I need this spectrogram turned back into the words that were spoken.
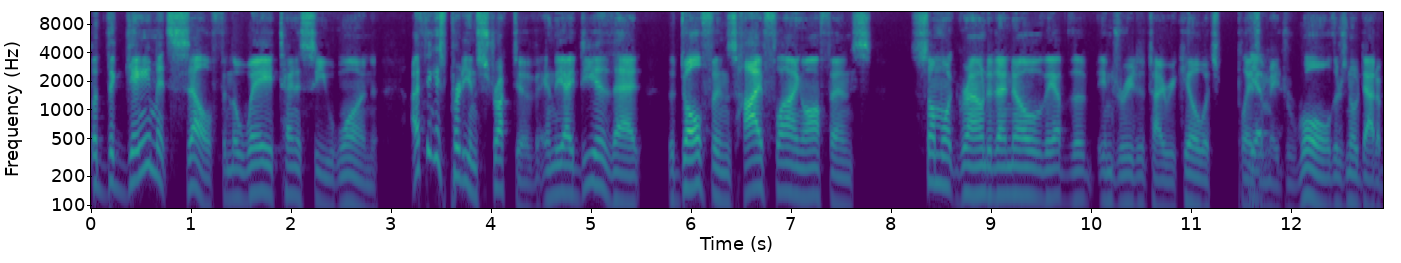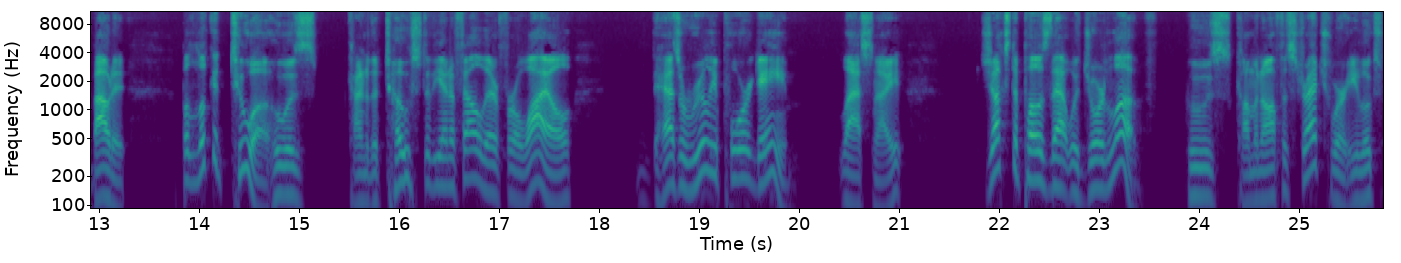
But the game itself and the way Tennessee won, I think is pretty instructive. And the idea that the Dolphins' high flying offense, somewhat grounded. I know they have the injury to Tyreek Hill, which plays yep. a major role. There's no doubt about it. But look at Tua, who was kind of the toast of the NFL there for a while, has a really poor game last night. Juxtapose that with Jordan Love, who's coming off a stretch where he looks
